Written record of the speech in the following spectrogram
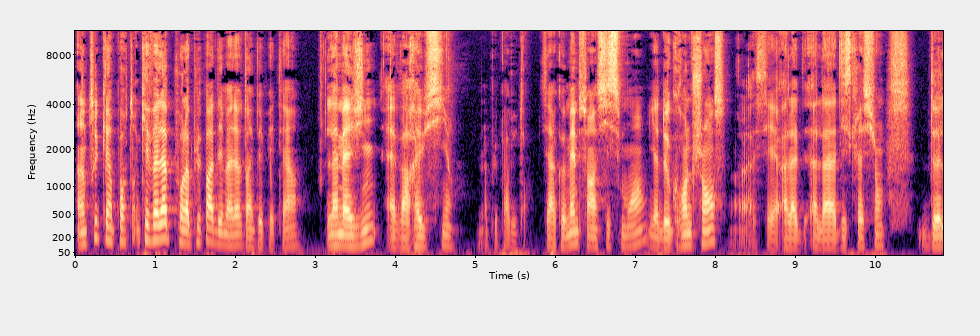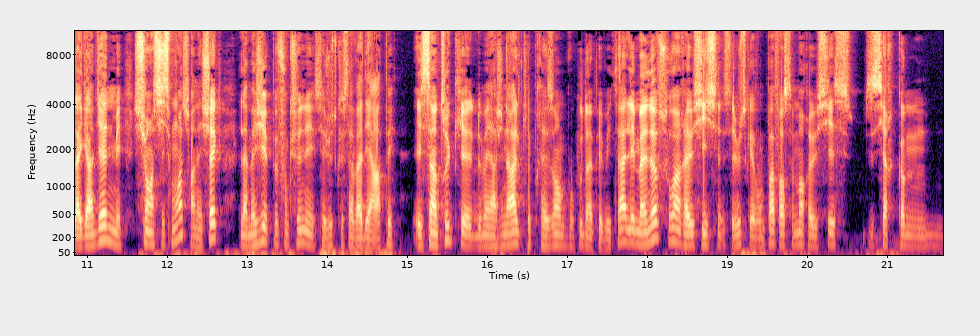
un truc important, qui est valable pour la plupart des manœuvres dans les PPTA, la magie, elle va réussir la plupart du temps. C'est-à-dire que même sur un 6 mois, il y a de grandes chances, c'est à la, à la, discrétion de la gardienne, mais sur un 6 mois, sur un échec, la magie elle peut fonctionner, c'est juste que ça va déraper. Et c'est un truc qui est, de manière générale qui est présent beaucoup dans la PBTA. Les manœuvres souvent réussissent, c'est juste qu'elles vont pas forcément réussir comme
